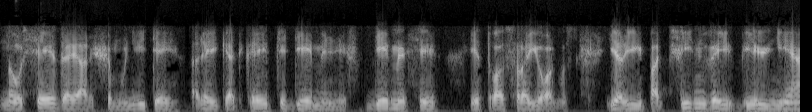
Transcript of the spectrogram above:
nausėdai ar šimunytei reikia atkreipti dėmesį, dėmesį į tuos rajonus. Ir ypatingai Vilniuje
